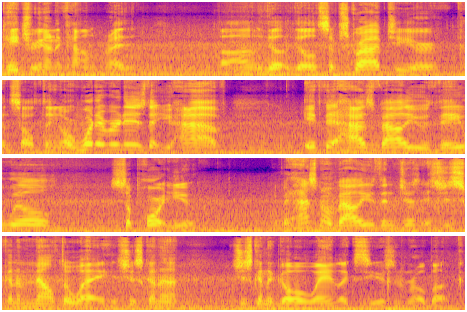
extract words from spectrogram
Patreon account right? Uh, they'll, they'll subscribe to your consulting or whatever it is that you have. If it has value they will support you. If it has no value then just it's just gonna melt away. It's just gonna it's just gonna go away like Sears and Roebuck.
